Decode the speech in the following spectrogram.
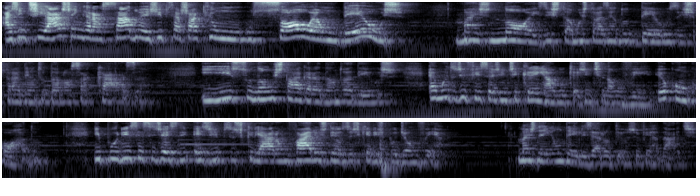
A gente acha engraçado um egípcio achar que um, o sol é um deus, mas nós estamos trazendo deuses para dentro da nossa casa. E isso não está agradando a Deus. É muito difícil a gente crer em algo que a gente não vê. Eu concordo. E por isso esses egípcios criaram vários deuses que eles podiam ver. Mas nenhum deles era o Deus de verdade.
